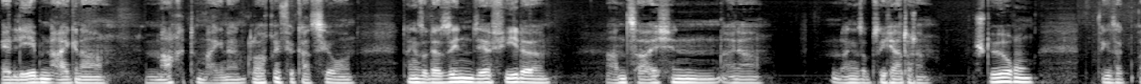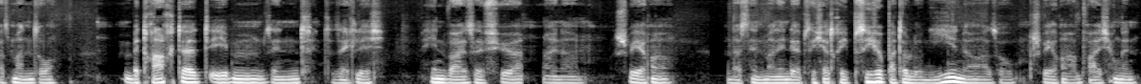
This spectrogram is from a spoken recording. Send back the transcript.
Erleben eigener Macht, um eigene Glorifikation. Also da sind sehr viele Anzeichen einer sagen so, psychiatrischen Störung. Wie gesagt, was man so betrachtet, eben sind tatsächlich Hinweise für eine schwere Das nennt man in der Psychiatrie Psychopathologie, ne, also schwere Abweichungen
